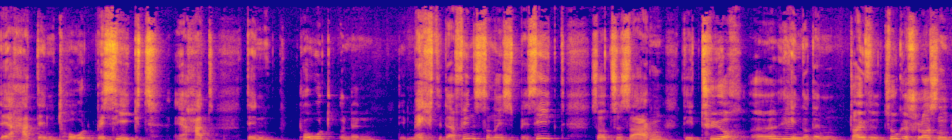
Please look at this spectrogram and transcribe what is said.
der hat den Tod besiegt. Er hat den Tod und den die Mächte der Finsternis besiegt, sozusagen die Tür äh, mhm. hinter dem Teufel zugeschlossen,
